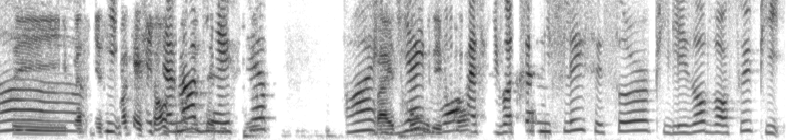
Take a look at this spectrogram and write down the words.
Ah, c'est tellement bien fait. Ouais, ben, il vient de voir parce qu'il va te renifler, c'est sûr, puis les autres vont suivre. Puis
